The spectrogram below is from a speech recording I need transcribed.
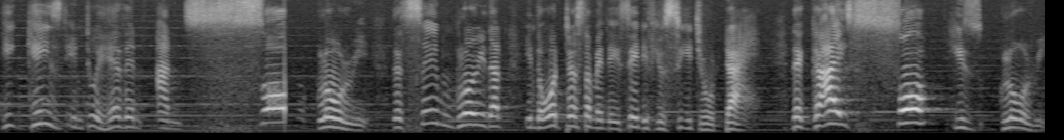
he gazed into heaven and saw the glory. The same glory that in the Old Testament they said, if you see it, you'll die. The guy saw his glory,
